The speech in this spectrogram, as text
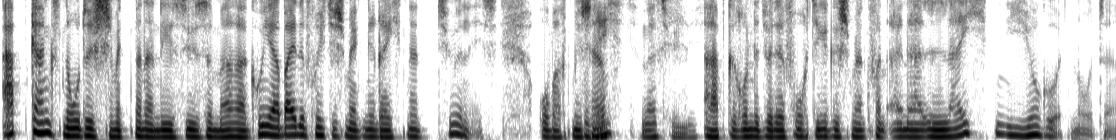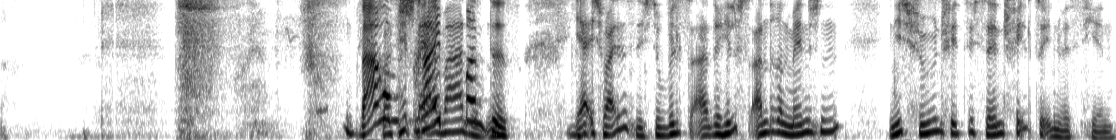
Abgangsnote schmeckt man dann die süße Maracuja. Beide Früchte schmecken recht natürlich. Obacht, Micha. Recht? Natürlich. Abgerundet wird der fruchtige Geschmack von einer leichten Joghurtnote. Warum schreibt man ne? das? Ja, ich weiß es nicht. Du willst, du hilfst anderen Menschen, nicht 45 Cent fehl zu investieren.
